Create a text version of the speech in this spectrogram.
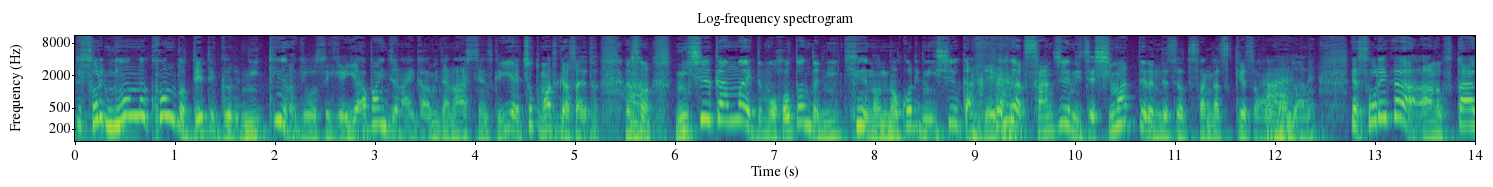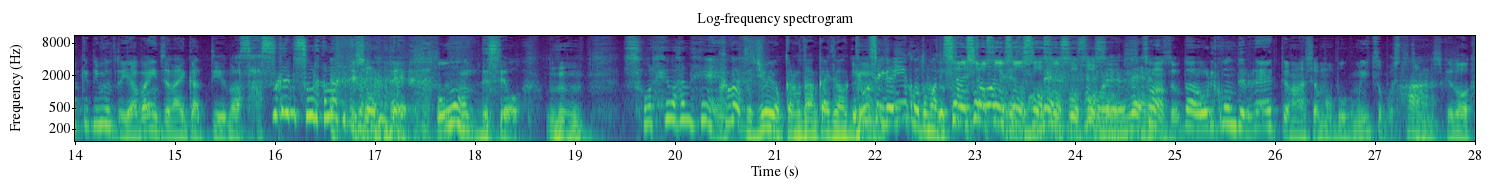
でそれ、日本の今度出てくる日給の業績がやばいんじゃないかみたいな話してるんですけど、いや、ちょっと待ってくださいと、はい、その2週間前ってもうほとんど日給の残り2週間で、9月30日で閉まってるんですよ、3月決算ほとんどはね。はい、でそれが、あの、蓋開けてみるとやばいんじゃないかっていうのは、さすがにそれはないでしょうって思うんですよ。うん。それはね。9月14日の段階では、業績がいいことまで期待したわけですもんね。そうそうそうそうそう、ね、そうなんですよ。だから織り込んでるねっていう話はもう僕もいつもしてたんですけど、は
